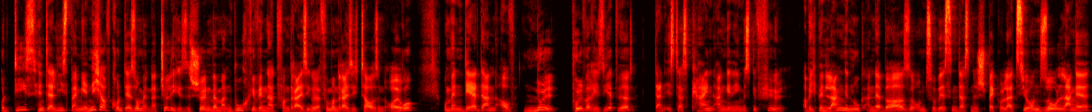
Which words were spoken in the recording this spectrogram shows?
Und dies hinterließ bei mir nicht aufgrund der Summe. Natürlich ist es schön, wenn man einen Buchgewinn hat von 30 oder 35.000 Euro. Und wenn der dann auf Null pulverisiert wird, dann ist das kein angenehmes Gefühl. Aber ich bin lang genug an der Börse, um zu wissen, dass eine Spekulation so lange,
